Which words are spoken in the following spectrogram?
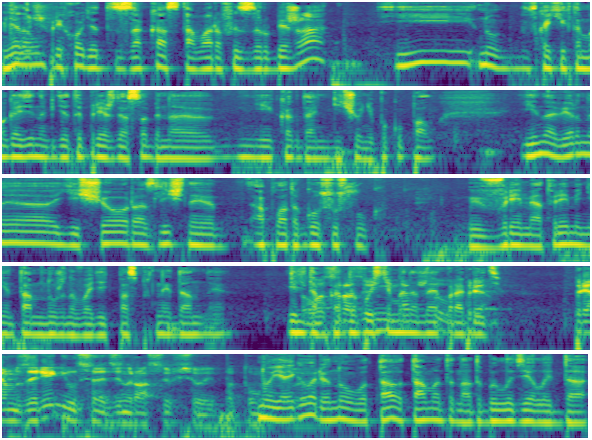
Мне на ум приходит заказ товаров из-за рубежа и, ну, в каких-то магазинах, где ты прежде особенно никогда ничего не покупал. И, наверное, еще различные оплата госуслуг. И время от времени там нужно вводить паспортные данные. Или а там, как, допустим, НН пробить. Прям прям зарегился один раз и все, и потом... Ну, я и говорю, ну, вот там, там это надо было делать, да.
